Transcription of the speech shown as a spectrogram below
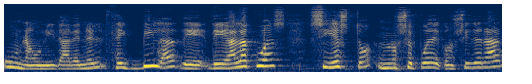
una unidad en el CEIP Vila de, de Alacuas, si esto no se puede considerar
